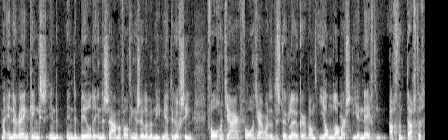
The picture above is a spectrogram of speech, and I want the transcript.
Maar in de rankings, in de, in de beelden, in de samenvattingen zullen we hem niet meer terugzien. Volgend jaar, volgend jaar wordt het een stuk leuker. Want Jan Lammers, die in 1988...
